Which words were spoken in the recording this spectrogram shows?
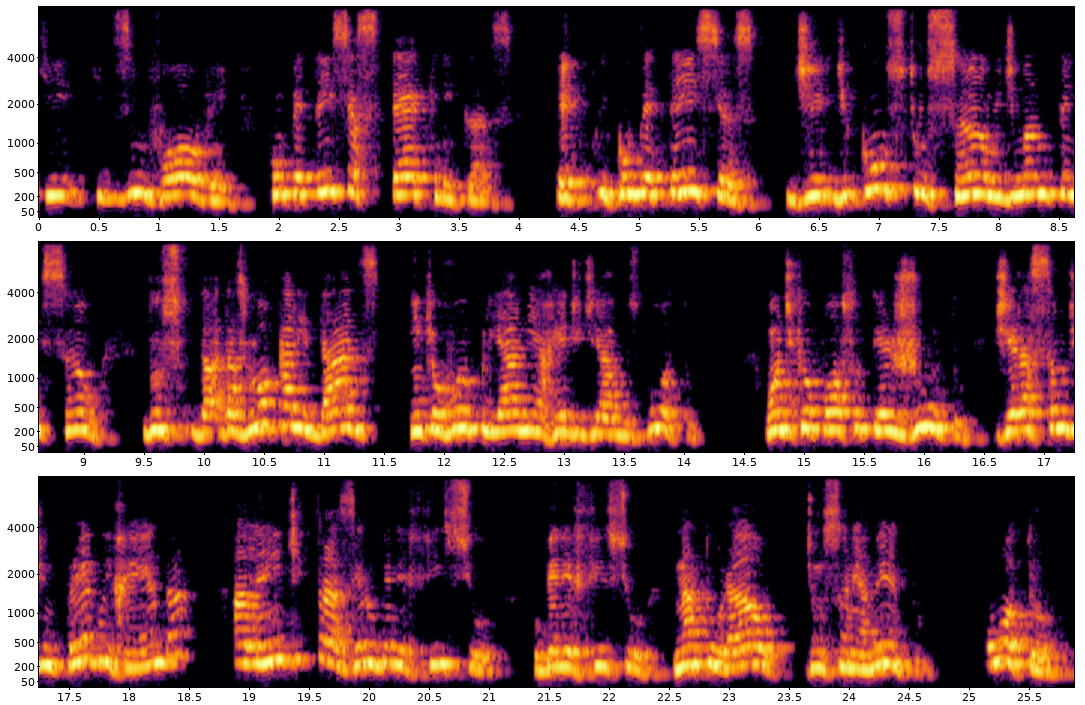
que, que desenvolvem competências técnicas e, e competências de, de, construção e de manutenção dos, da, das localidades em que eu vou ampliar minha rede de água e esgoto, onde que eu posso ter junto geração de emprego e renda, além de trazer o benefício o benefício natural de um saneamento. Outro,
